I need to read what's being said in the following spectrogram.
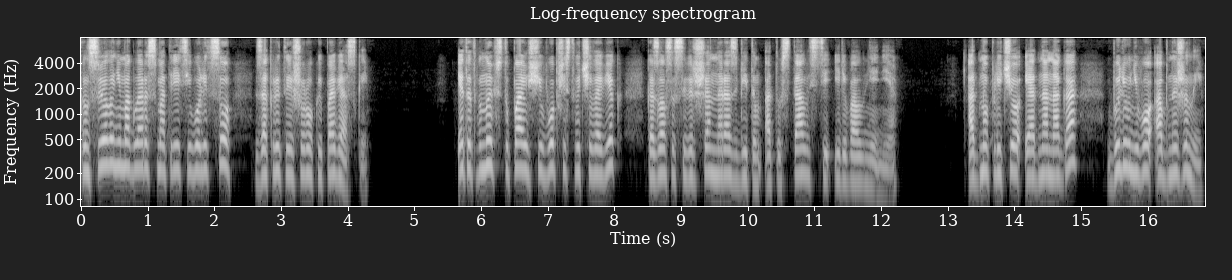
Консуэла не могла рассмотреть его лицо, закрытое широкой повязкой. Этот вновь вступающий в общество человек казался совершенно разбитым от усталости или волнения. Одно плечо и одна нога были у него обнажены.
